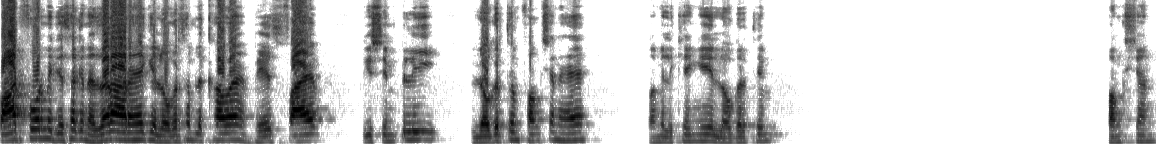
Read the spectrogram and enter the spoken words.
पार्ट फोर में जैसा कि नज़र आ रहा है कि लॉगरिथम लिखा हुआ है बेस फाइव तो ये सिंपली लॉगरिथम फ़ंक्शन है। तो हमें लिखेंगे logarithm function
